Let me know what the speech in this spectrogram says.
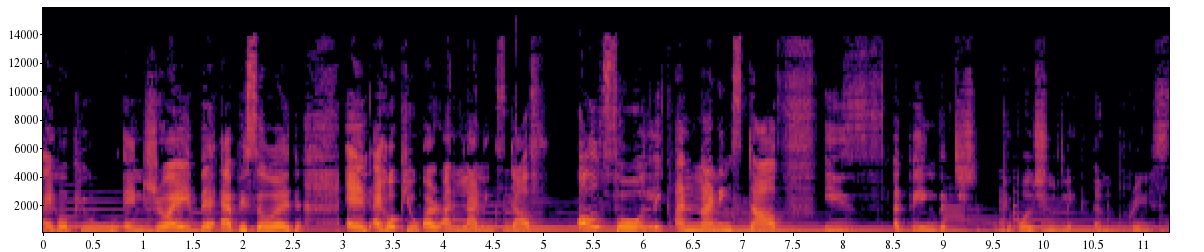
I hope you enjoyed the episode and I hope you are unlearning stuff. Also, like unlearning stuff is a thing that people should like embrace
